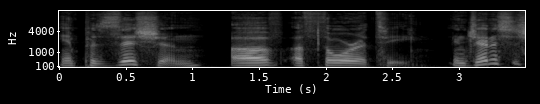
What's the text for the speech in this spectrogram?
and position of authority. In Genesis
